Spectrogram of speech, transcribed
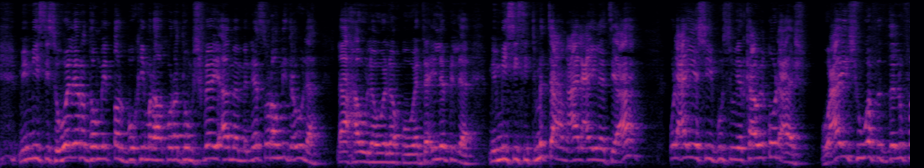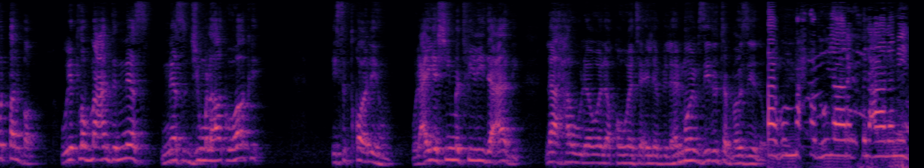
مين ميسيس هو اللي ردهم يطلبوا كيما هاكو ردهم شفاي أمام الناس وراهم يدعوا له؟ لا حول ولا قوة إلا بالله. مين ميسيس يتمتع مع العائلة تاعه؟ والعياش يبوس ويركع ويقول عاش. وعايش هو في الذل وفي الطلبة. ويطلب ما عند الناس. الناس تجيو من هاك وهاك يصدقوا عليهم. والعياش يمد في ليده عادي. لا حول ولا قوة إلا بالله. المهم زيدوا تبعوا زيدوا. اللهم احفظه يا رب العالمين.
